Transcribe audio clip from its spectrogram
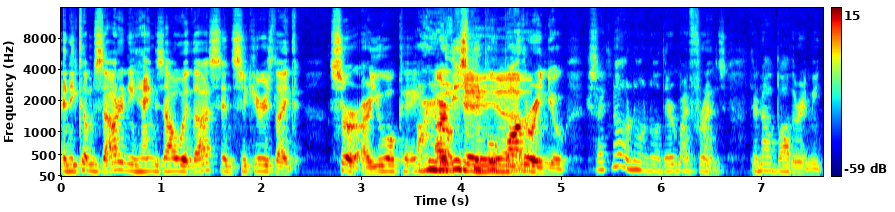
and he comes out and he hangs out with us. And security's like, "Sir, are you okay? Are you these okay? people Yeah. bothering you?" He's like, "No, no, no. They're my friends. They're not bothering me."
